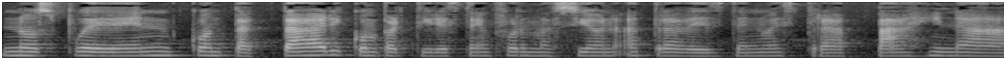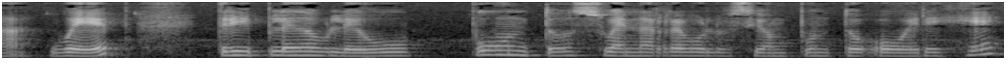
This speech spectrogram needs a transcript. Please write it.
Nos pueden contactar y compartir esta información a través de nuestra página web www.suenarevolucion.org.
